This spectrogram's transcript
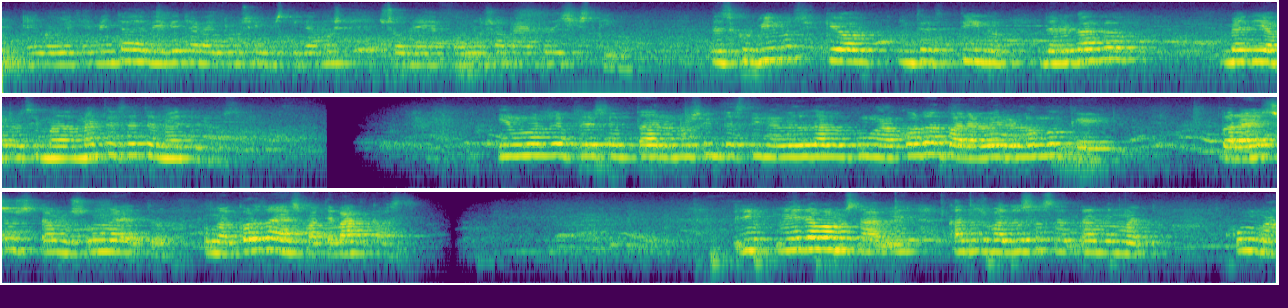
En Coñecemento do Medio traballamos e investigamos sobre o noso aparato digestivo. Descubrimos que o intestino delgado media aproximadamente 7 metros. Imos representar o noso intestino delgado cunha corda para ver o longo que é para iso estamos un metro, unha corda e as matemáticas. Primeiro vamos a ver cantos baldosas entran no metro. Unha,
